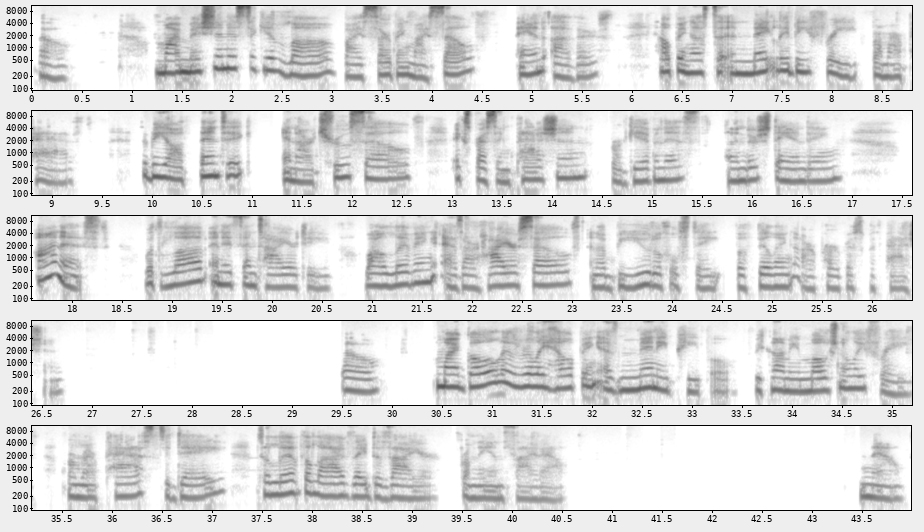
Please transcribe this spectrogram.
So my mission is to give love by serving myself and others, helping us to innately be free from our past, to be authentic in our true selves, expressing passion, forgiveness, understanding, honest with love in its entirety, while living as our higher selves in a beautiful state, fulfilling our purpose with passion. So, my goal is really helping as many people become emotionally free from our past today to live the lives they desire from the inside out. Now,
